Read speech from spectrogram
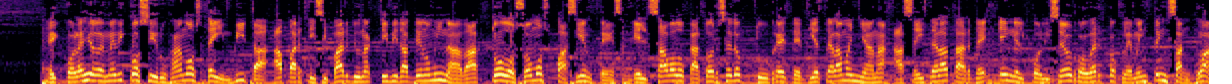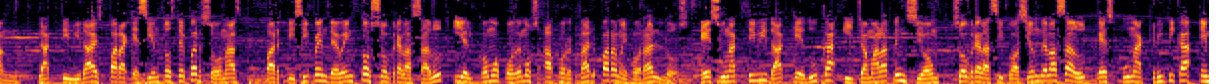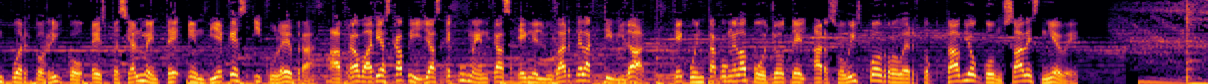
El Colegio de Médicos Cirujanos te invita a participar de una actividad denominada Todos Somos Pacientes el sábado 14 de octubre de 10 de la mañana a 6 de la tarde en el Coliseo Roberto Clemente en San Juan. La actividad es para que cientos de personas participen de eventos sobre la salud y el cómo podemos aportar para mejorarlos. Es una actividad que educa y llama la atención sobre la situación de la salud que es una crítica en Puerto Rico, especialmente en Vieques y Culebra. Habrá varias capillas ecuménicas en el lugar de la actividad que cuenta con el apoyo del arzobispo Roberto Octavio González Nieve.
